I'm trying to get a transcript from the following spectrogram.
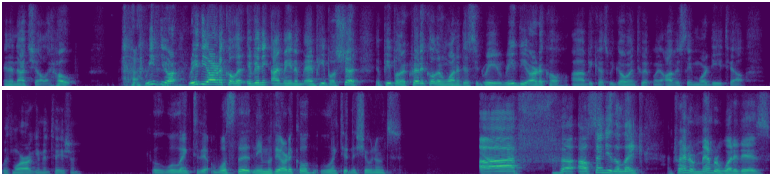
in a nutshell, I hope. read the read the article if any i mean and people should if people are critical and want to disagree read the article uh, because we go into it obviously in more detail with more argumentation cool we'll link to the what's the name of the article we'll link to it in the show notes uh, uh i'll send you the link i'm trying to remember what it is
